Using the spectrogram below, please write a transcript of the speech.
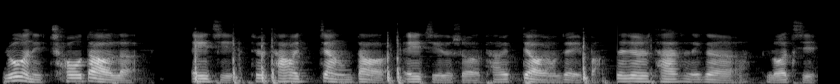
如果你抽到了 A 级，就是它会降到 A 级的时候，它会调用这一把，这就是它是一个逻辑。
